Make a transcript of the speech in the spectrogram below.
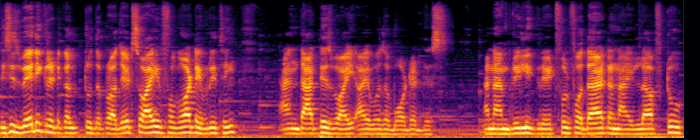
दिस इज़ वेरी क्रिटिकल टू द प्रोजेक्ट सो आई फॉरगॉट एवरीथिंग and that is why I was awarded this. And I'm really grateful for that, and I love to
